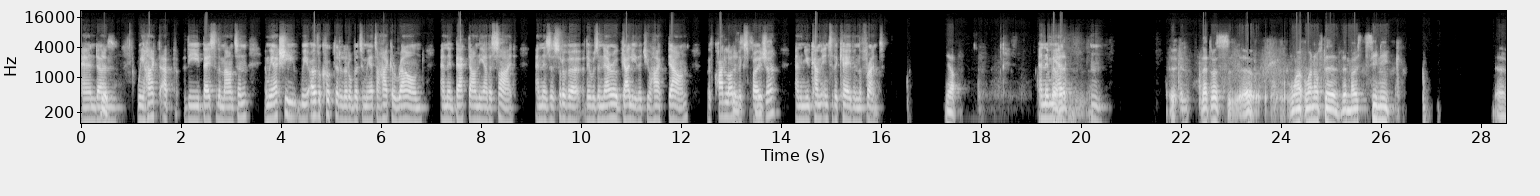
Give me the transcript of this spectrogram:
and um, yes. we hiked up the base of the mountain, and we actually we overcooked it a little bit, and we had to hike around and then back down the other side. And there's a sort of a there was a narrow gully that you hiked down with quite a lot yes, of exposure, yes. and then you come into the cave in the front. Yeah. And then we had. That, mm. that was uh, one, one of the, the most scenic. Uh,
